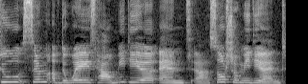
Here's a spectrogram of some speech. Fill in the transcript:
to some of the ways how media and uh, social media and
